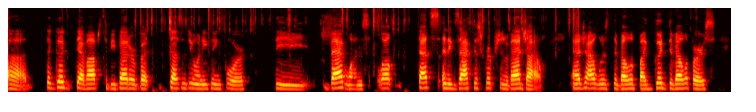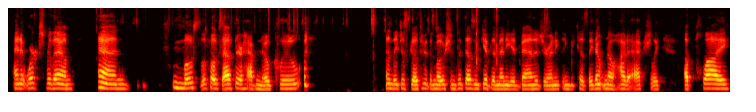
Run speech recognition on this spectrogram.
uh, the good DevOps to be better, but doesn't do anything for the bad ones. Well, that's an exact description of Agile. Agile was developed by good developers, and it works for them. And most of the folks out there have no clue and they just go through the motions. It doesn't give them any advantage or anything because they don't know how to actually apply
